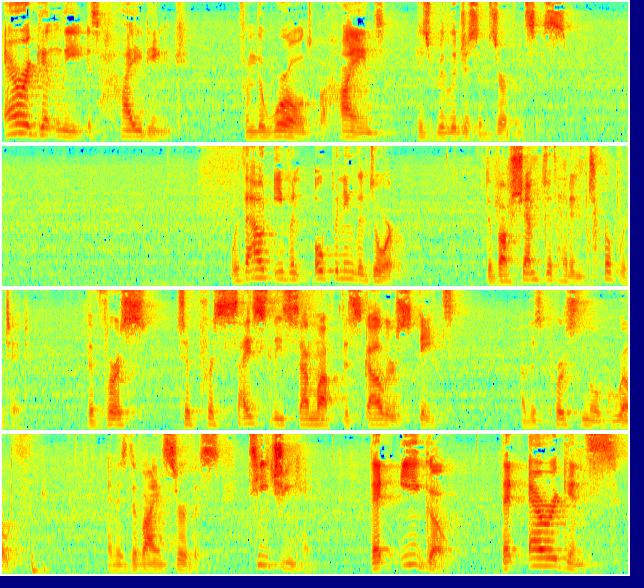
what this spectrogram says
arrogantly is hiding from the world behind his religious observances. Without even opening the door, the Baal Shem Tov had interpreted the verse to precisely sum up the scholar's state of his personal growth and his divine service, teaching him that ego, that arrogance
